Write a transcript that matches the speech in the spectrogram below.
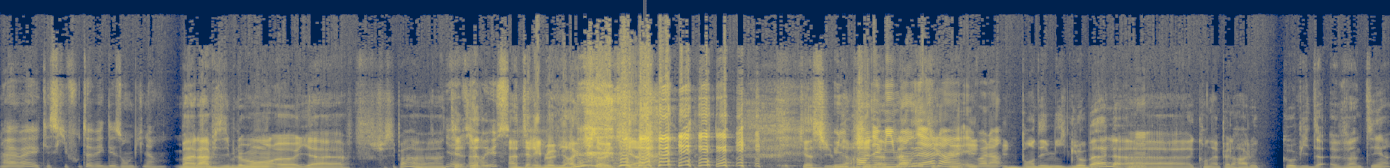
Ouais, ouais, qu'est-ce qu'ils foutent avec des zombies là? Bah là, visiblement, euh, il y a, je sais pas, un, ter- virus. un- un terrible virus euh, qui, a, qui a submergé la pandémie planète, mondiale, une, et une- voilà. Mm. Une pandémie globale euh, qu'on appellera le Covid-21.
